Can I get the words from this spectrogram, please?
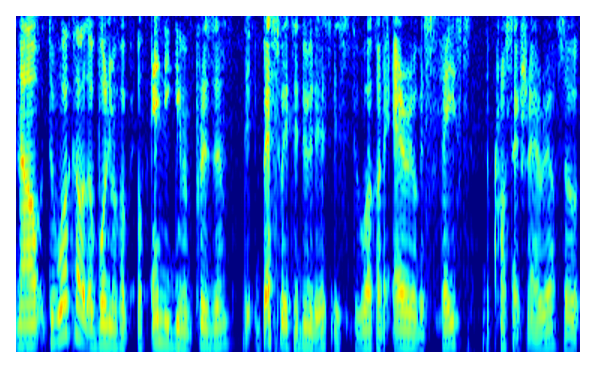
Now, to work out a volume of, of any given prism, the best way to do this is to work out the area of its face, the cross-section area. So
